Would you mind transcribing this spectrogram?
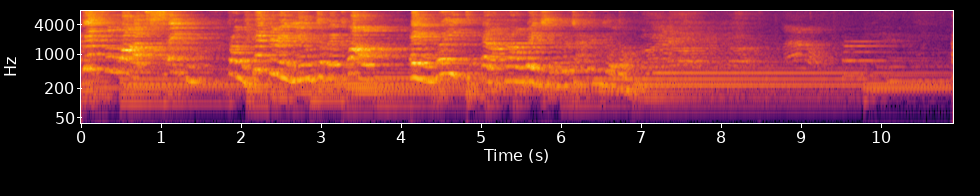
dislodge Satan from hindering you to become a weight foundation which I can build on. I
